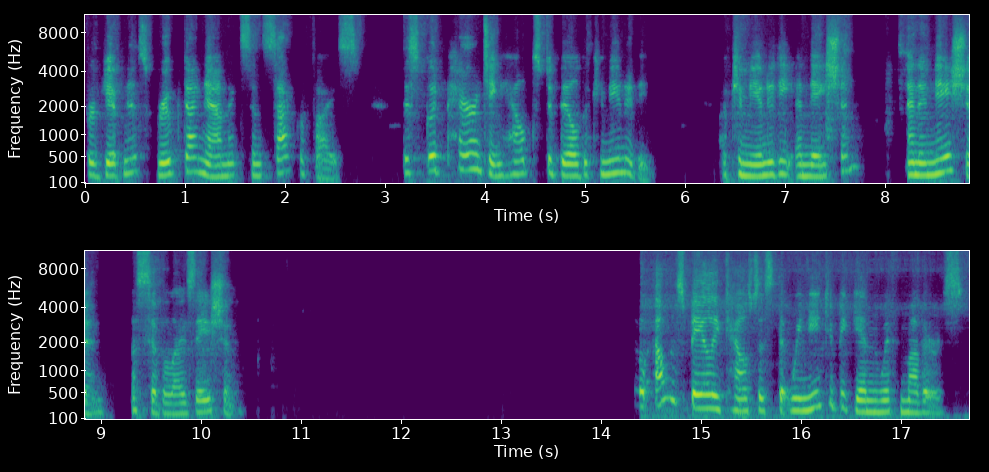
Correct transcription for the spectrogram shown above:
forgiveness, group dynamics, and sacrifice. This good parenting helps to build a community, a community, a nation, and a nation, a civilization. So Alice Bailey tells us that we need to begin with mothers.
